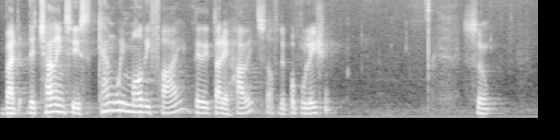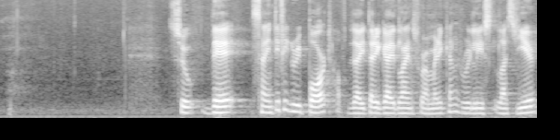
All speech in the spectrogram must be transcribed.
But the challenge is, can we modify the dietary habits of the population? So, so the scientific report of the dietary guidelines for Americans released last year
